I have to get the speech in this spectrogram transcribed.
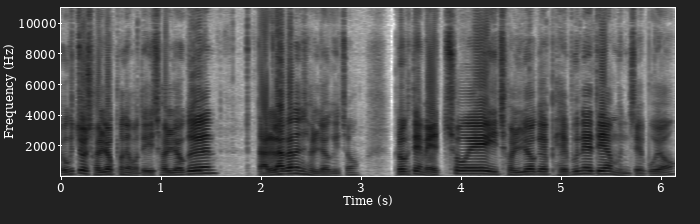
여기 쪽 전력 보내면 돼. 이 전력은 날아가는 전력이죠. 그렇기 때문에 애초에 이 전력의 배분에 대한 문제 뭐요?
